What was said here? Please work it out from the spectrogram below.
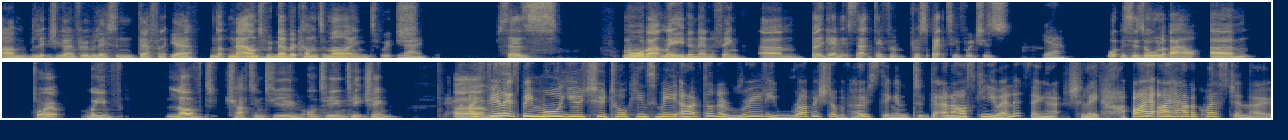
I'm literally going through the list and definitely, yeah, n- nouns would never come to mind, which no says more about me than anything. Um, but again, it's that different perspective, which is Yeah. what this is all about. Um, Toria, we've loved chatting to you on Tea and Teaching. I Um, feel it's been more you two talking to me, and I've done a really rubbish job of hosting and and asking you anything. Actually, I I have a question though.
